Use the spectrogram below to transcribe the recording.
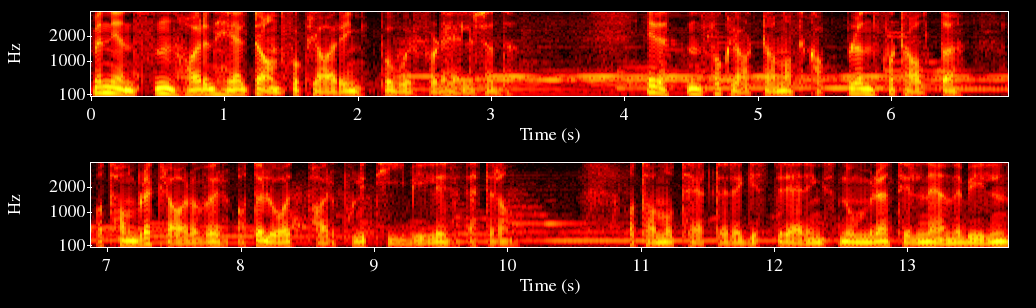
Men Jensen har en helt annen forklaring på hvorfor det hele skjedde. I retten forklarte han at Cappelen fortalte at han ble klar over at det lå et par politibiler etter han. At han noterte registreringsnummeret til den ene bilen,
